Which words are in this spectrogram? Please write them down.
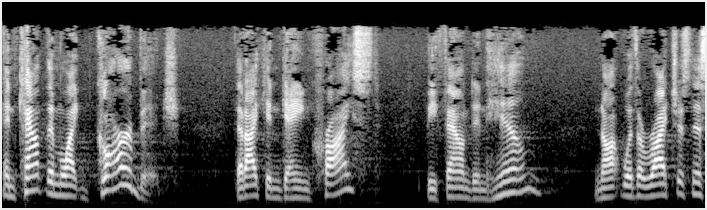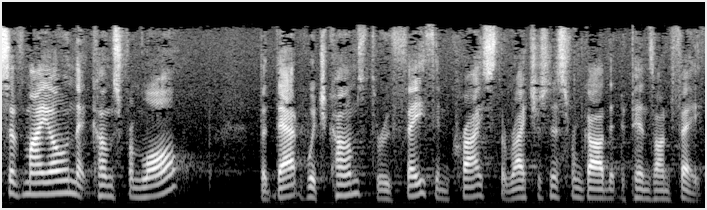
and count them like garbage, that I can gain Christ, be found in him, not with a righteousness of my own that comes from law, but that which comes through faith in Christ, the righteousness from God that depends on faith.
